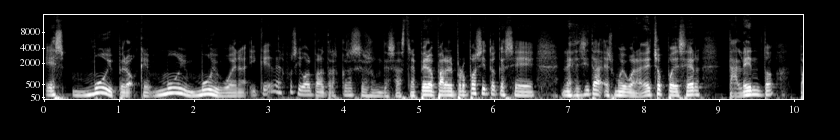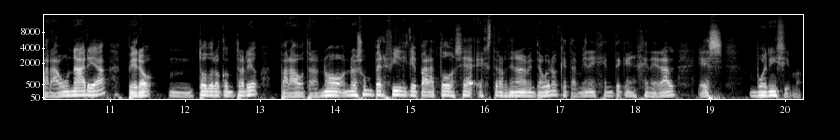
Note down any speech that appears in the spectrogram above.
es muy, pero que muy, muy buena y que después igual para otras cosas es un desastre, pero para el propósito que se necesita es muy buena. De hecho puede ser talento para un área, pero todo lo contrario para otra. No, no es un perfil que para todo sea extraordinariamente bueno, que también hay gente que en general es buenísima.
